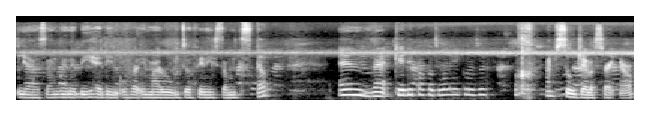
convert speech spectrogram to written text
Yes, I'm gonna be heading over in my room to finish some stuff. And that kitty papa's will close it. Ugh, I'm so jealous right now.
